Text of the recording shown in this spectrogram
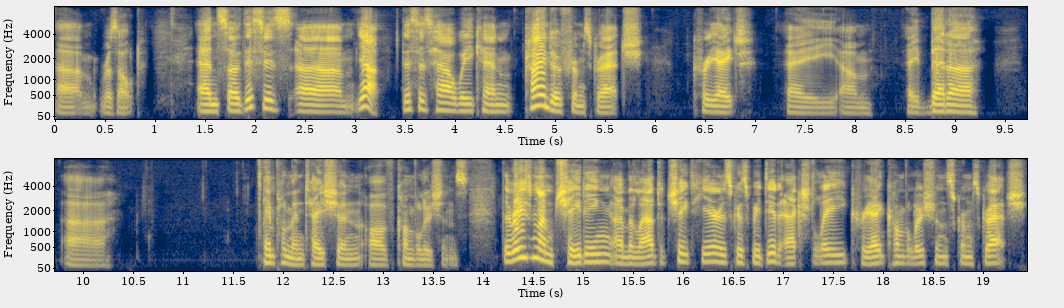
um, result. And so this is, um, yeah, this is how we can kind of from scratch create a um, a better uh, implementation of convolutions. The reason I'm cheating, I'm allowed to cheat here, is because we did actually create convolutions from scratch.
